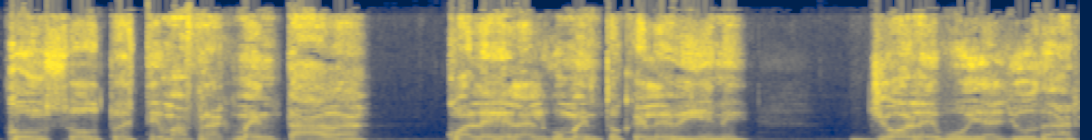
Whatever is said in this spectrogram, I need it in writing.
con su autoestima fragmentada, ¿cuál es el argumento que le viene? Yo le voy a ayudar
